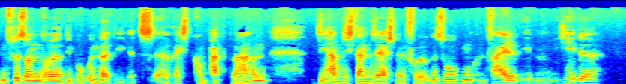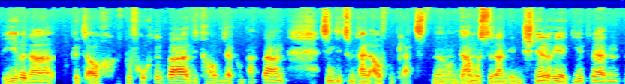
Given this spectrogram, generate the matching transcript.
insbesondere die Burgunder, die jetzt äh, recht kompakt waren, die haben sich dann sehr schnell vollgesogen und weil eben jede Beere da jetzt auch befruchtet war, die Trauben sehr kompakt waren, sind die zum Teil aufgeplatzt. Ne? Und da musste dann eben schnell reagiert werden.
